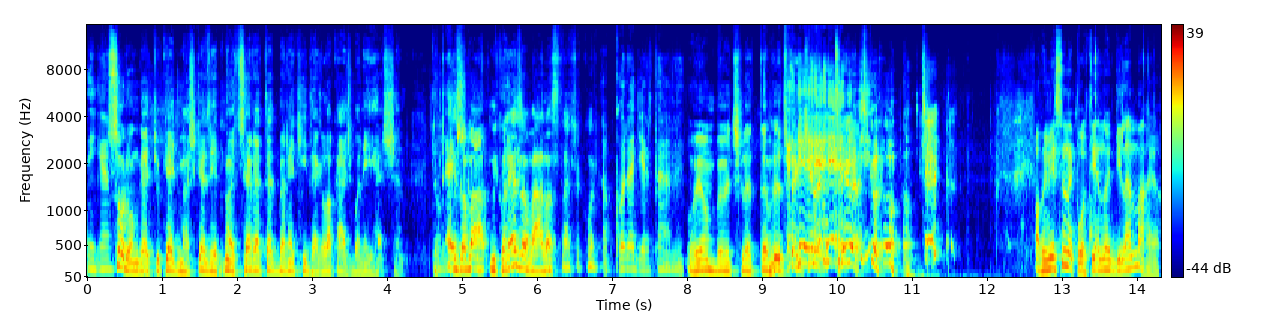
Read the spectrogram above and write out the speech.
igen. szorongatjuk egymás kezét nagy szeretetben egy hideg lakásban éhessen. Tehát ez a vá- mikor ez a választás, akkor Akkor egyértelmű. olyan bölcs lettem 59 éves koromban. A művésznek volt ilyen nagy dilemmája?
